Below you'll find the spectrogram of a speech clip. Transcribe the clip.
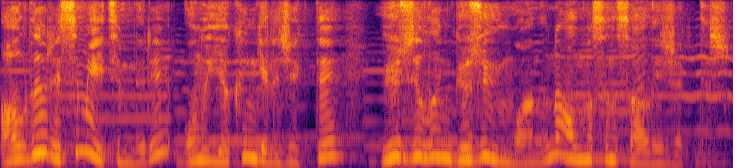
Aldığı resim eğitimleri onu yakın gelecekte yüzyılın gözü ünvanını almasını sağlayacaktır.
